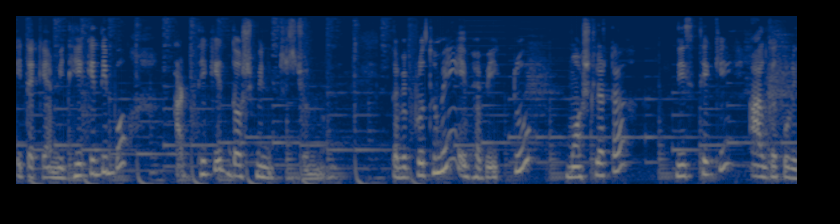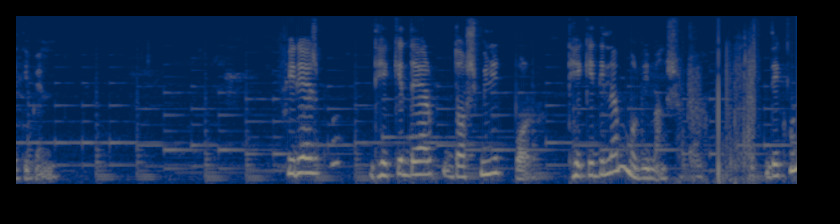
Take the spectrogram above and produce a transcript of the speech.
এটাকে আমি ঢেকে দিব আট থেকে দশ মিনিটের জন্য। তবে প্রথমে এভাবে একটু মশলাটা নিচ থেকে আলগা করে দিবেন। ফিরে আসব ঢেকে দেওয়ার দশ মিনিট পর। ঢেকে দিলাম মুরগি মাংসটা। দেখুন,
